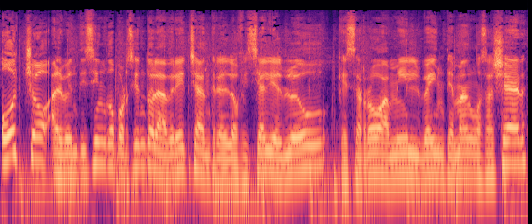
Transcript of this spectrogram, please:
8 al 25% la brecha entre el oficial y el blue, que cerró a 1020 mangos ayer.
